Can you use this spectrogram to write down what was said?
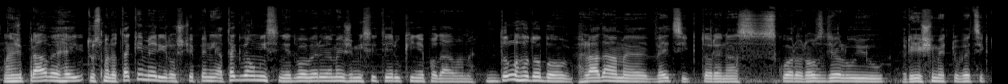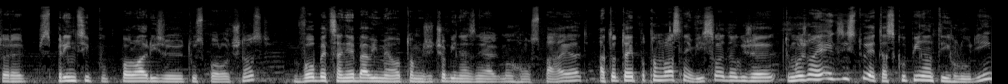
Lenže práve hej, tu sme do takej miery rozštepení a tak veľmi si nedôverujeme, že my si tie ruky nepodávame. Dlhodobo hľadáme veci, ktoré nás skôr rozdeľujú, riešime tu veci, ktoré z princípu polarizujú tú spoločnosť vôbec sa nebavíme o tom, že čo by nás nejak mohlo spájať. A toto je potom vlastne výsledok, že tu možno aj existuje tá skupina tých ľudí,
